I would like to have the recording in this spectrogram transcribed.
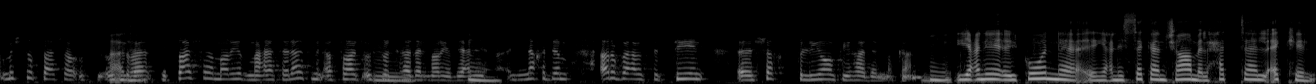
مش 16 أس- أسرة 16 مريض مع ثلاث من أفراد أسرة مم. هذا المريض. يعني نخدم 64 شخص في اليوم في هذا المكان. مم. يعني يكون يعني السكن شامل حتى الأكل.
